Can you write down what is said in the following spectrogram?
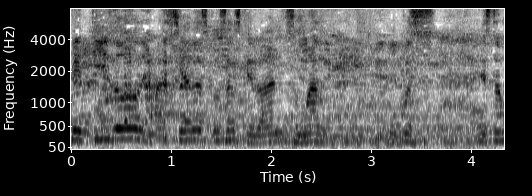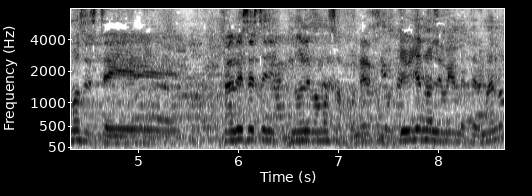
metido demasiadas cosas que lo han sumado. Y pues estamos este. Tal vez este no le vamos a poner como. Yo ya no le voy a meter mano,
